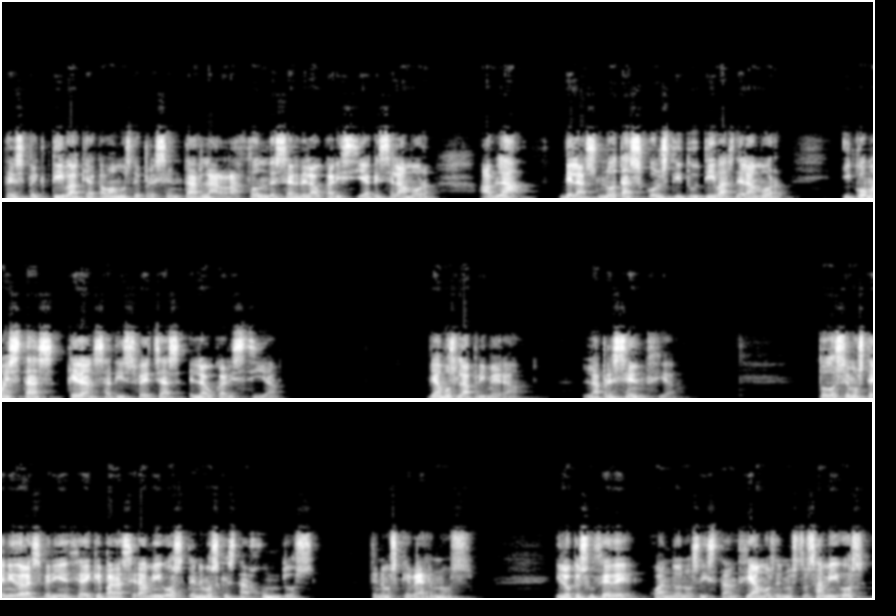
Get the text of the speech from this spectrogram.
perspectiva que acabamos de presentar, la razón de ser de la Eucaristía, que es el amor, habla de las notas constitutivas del amor y cómo éstas quedan satisfechas en la Eucaristía. Veamos la primera, la presencia. Todos hemos tenido la experiencia de que para ser amigos tenemos que estar juntos, tenemos que vernos, y lo que sucede cuando nos distanciamos de nuestros amigos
